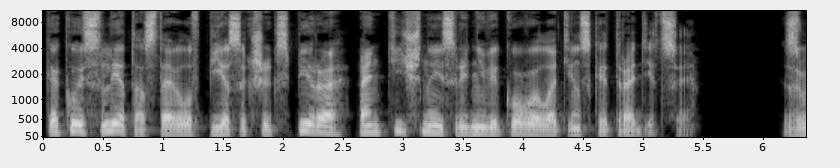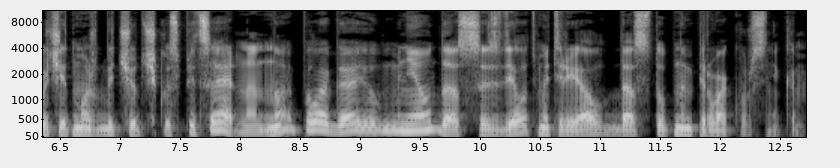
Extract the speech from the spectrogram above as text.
какой след оставила в пьесах Шекспира античная и средневековая латинская традиция. Звучит, может быть, чуточку специально, но, полагаю, мне удастся сделать материал доступным первокурсникам.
